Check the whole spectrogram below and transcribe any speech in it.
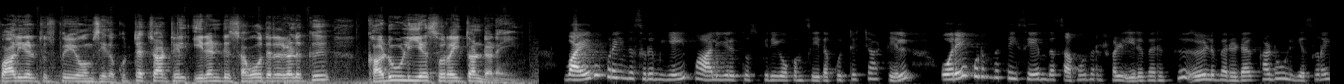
பாலியல் துஷ்பிரயோகம் செய்த குற்றச்சாட்டில் இரண்டு சகோதரர்களுக்கு கடூழிய சுரை தண்டனை. வயது குறைந்த சிறுமியை பாலியல் துஷ்பிரயோகம் செய்த குற்றச்சாட்டில் ஒரே குடும்பத்தை சேர்ந்த சகோதரர்கள் இருவருக்கு ஏழு வருட கடூழிய சிறை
